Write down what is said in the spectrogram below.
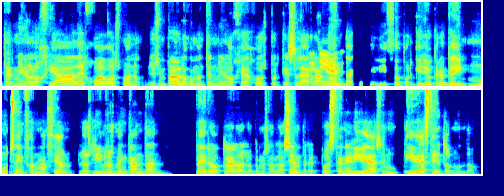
terminología de juegos. Bueno, yo siempre hablo como en terminología de juegos porque es la herramienta que utilizo, porque yo creo que hay mucha información, los libros me encantan, pero claro, lo que hemos hablado siempre, puedes tener ideas, ideas tiene todo el mundo.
